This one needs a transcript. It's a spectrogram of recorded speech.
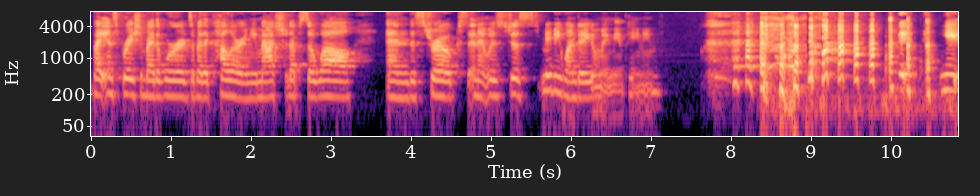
by inspiration, by the words or by the color, and you matched it up so well, and the strokes, and it was just maybe one day you'll make me a painting. you,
